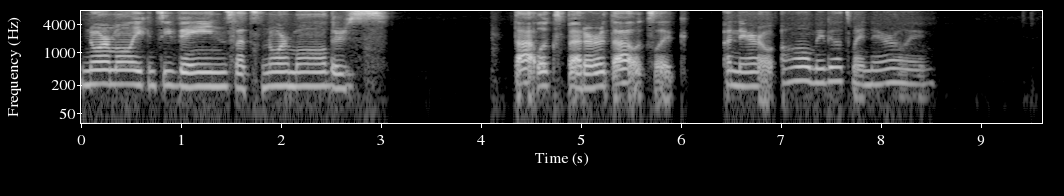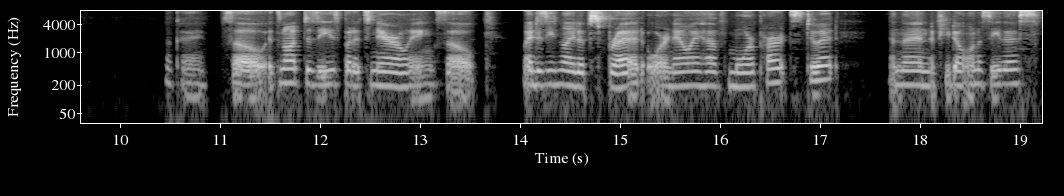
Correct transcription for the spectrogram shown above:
normal. You can see veins, that's normal. There's that looks better. That looks like a narrow. Oh, maybe that's my narrowing. Okay, so it's not disease, but it's narrowing. So my disease might have spread or now I have more parts to it. And then if you don't want to see this,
